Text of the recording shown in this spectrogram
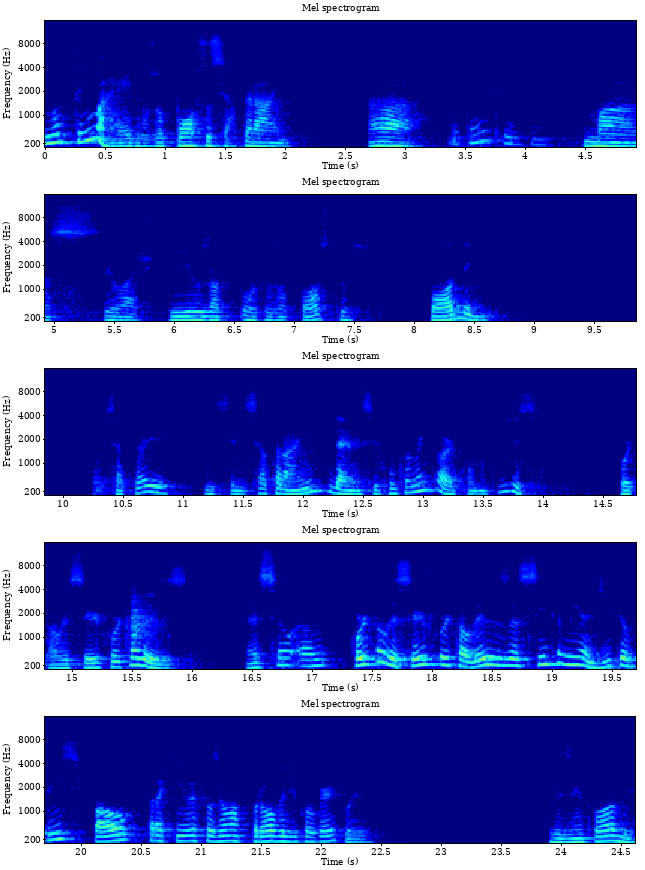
não tem uma regra, os opostos se atraem. Ah, Eu também acredito. nisso. Mas eu acho que os, os opostos podem se atrair. E se eles se atraem, devem se complementar, como tu disse. Fortalecer fortalezas. Essa é fortalecer fortalezas é sempre a minha dica principal para quem vai fazer uma prova de qualquer coisa. Por exemplo, a OAB.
